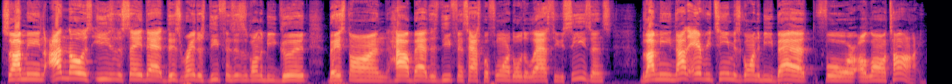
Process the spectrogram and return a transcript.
So, I mean, I know it's easy to say that this Raiders defense isn't going to be good based on how bad this defense has performed over the last few seasons. But I mean, not every team is going to be bad for a long time.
